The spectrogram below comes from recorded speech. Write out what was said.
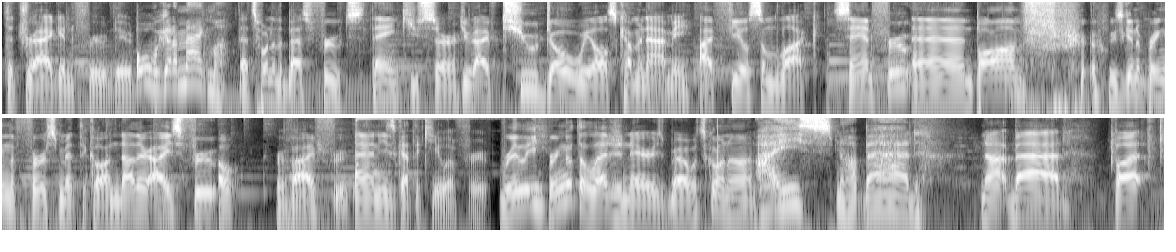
the dragon fruit, dude? Oh, we got a magma. That's one of the best fruits. Thank you, sir. Dude, I have two dough wheels coming at me. I feel some luck. Sand fruit and bomb fruit. Who's gonna bring in the first mythical? Another ice fruit. Oh, revive fruit. And he's got the kilo fruit. Really? Bring out the legendaries, bro. What's going on? Ice. Not bad. Not bad. But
